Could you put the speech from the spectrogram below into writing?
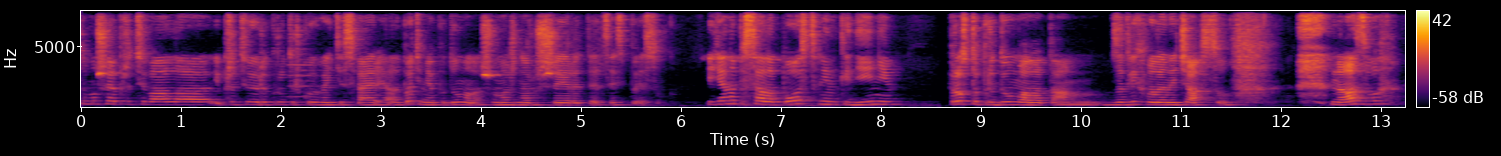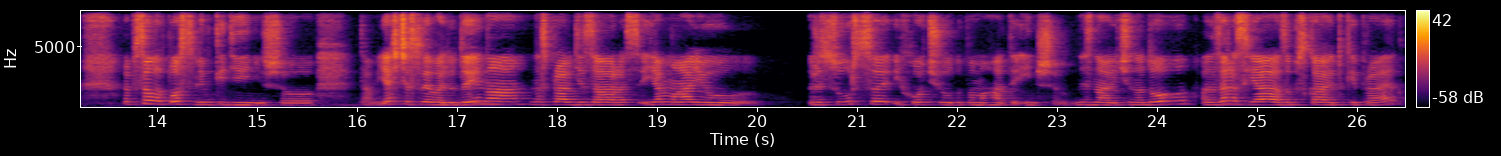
тому що я працювала і працюю рекрутеркою в it сфері але потім я подумала, що можна розширити цей список. І я написала пост в LinkedIn, просто придумала там за дві хвилини часу назву. Написала пост в LinkedIn, що там я щаслива людина насправді зараз, і я маю ресурси і хочу допомагати іншим. Не знаю, чи надовго, але зараз я запускаю такий проект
